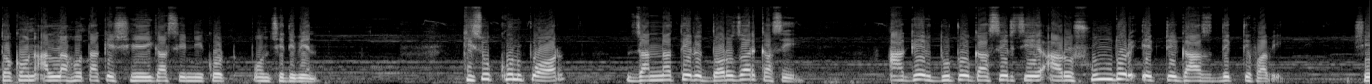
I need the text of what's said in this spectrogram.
তখন আল্লাহ তাকে সেই গাছের নিকট পৌঁছে দিবেন। কিছুক্ষণ পর জান্নাতের দরজার কাছে আগের দুটো গাছের চেয়ে আরও সুন্দর একটি গাছ দেখতে পাবে। সে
